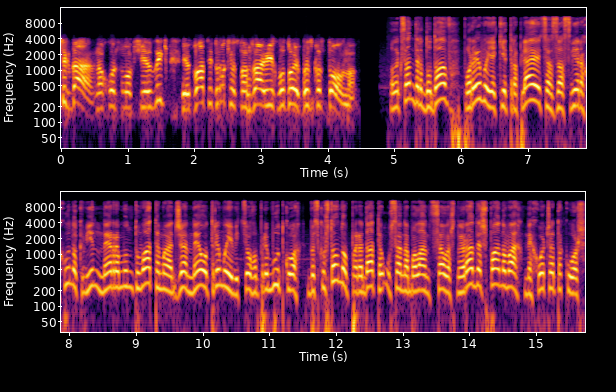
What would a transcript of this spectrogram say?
завжди знаходжу общий язик і в 20 років снабжаю їх водою безкоштовно. Олександр додав, пориви, які трапляються за свій рахунок, він не ремонтуватиме, адже не отримує від цього прибутку. Безкоштовно передати усе на баланс селищної ради Шпанова не хоче також.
